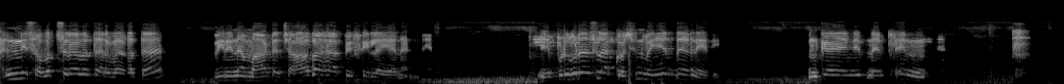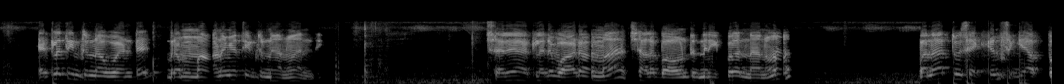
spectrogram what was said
అన్ని సంవత్సరాల తర్వాత వినిన మాట చాలా హ్యాపీ ఫీల్ అయ్యానండి నేను. ఎప్పుడు కూడా అసలు ఆ క్వశ్చన్ వేయొద్దు అనేది. ఇంకా ఏం చెప్పిందంటే ఎట్లా తింటున్నావు అంటే బ్రహ్మాండంగా తింటున్నాను అంది. సరే అట్లనే వాడమ్మా చాలా బాగుంటుంది నీకు అన్నాను. One or two seconds gap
